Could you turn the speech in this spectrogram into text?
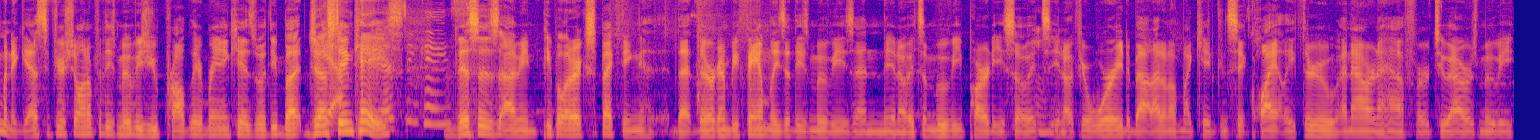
going to guess if you're showing up for these movies, you probably are bringing kids with you. But just Yeah, in case, just in case. this is, I mean, people are expecting that there are going to be families at these movies, and you know, it's a movie party. So it's, Mm-hmm. you know, if you're worried about, I don't know if my kid can sit quietly through an hour and a half or two hours movie,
